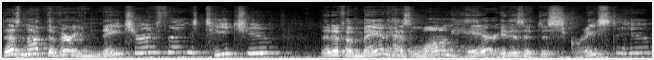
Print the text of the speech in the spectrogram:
Does not the very nature of things teach you that if a man has long hair, it is a disgrace to him?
